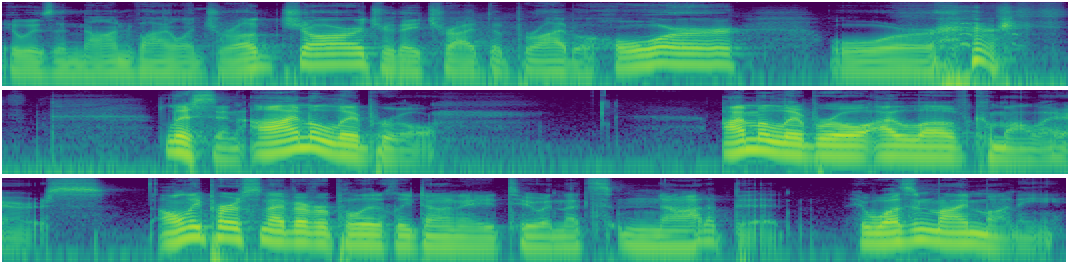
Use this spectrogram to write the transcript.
it was a nonviolent drug charge, or they tried to bribe a whore, or Listen, I'm a liberal. I'm a liberal. I love Kamala Harris. Only person I've ever politically donated to, and that's not a bit. It wasn't my money.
